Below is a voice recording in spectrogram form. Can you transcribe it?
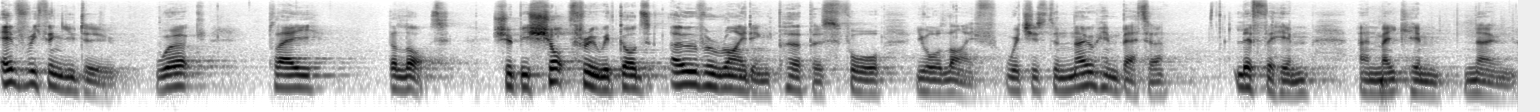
everything you do, work, play, the lot, should be shot through with God's overriding purpose for your life, which is to know Him better, live for Him, and make Him known.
